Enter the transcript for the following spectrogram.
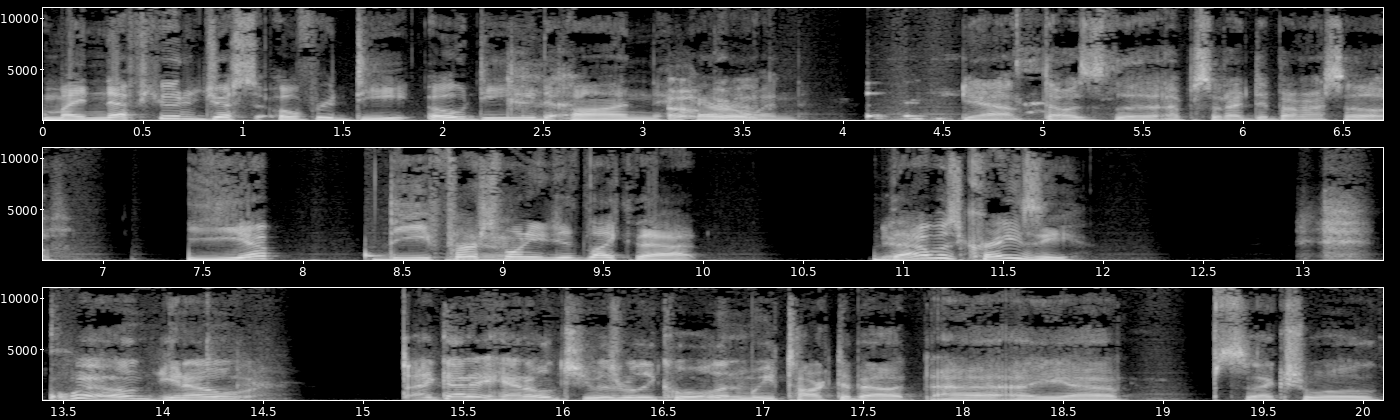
My nephew had just over OD'd on Oh, heroin. Yeah, that was the episode I did by myself. Yep, the first Yeah. one you did like that. Yeah. That was crazy. Well, you know, I got it handled. She was really cool, and we talked about uh, a uh, sexual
